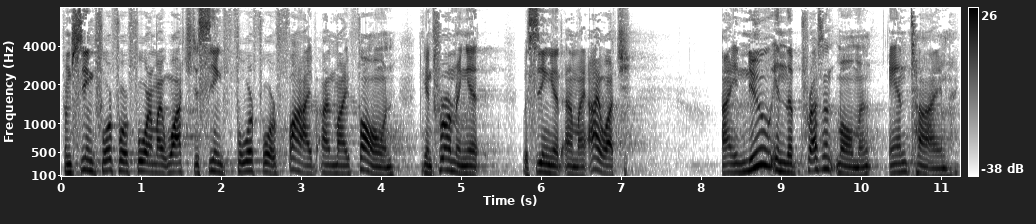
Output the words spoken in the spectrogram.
from seeing 444 on my watch to seeing 445 on my phone, confirming it with seeing it on my iWatch, I knew in the present moment and time,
